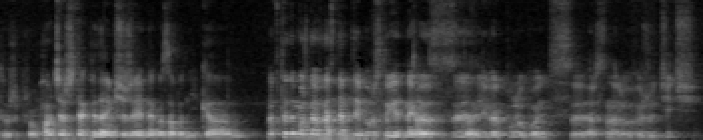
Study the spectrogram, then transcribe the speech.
duży problem. Chociaż tak wydaje mi się, że jednego zawodnika No wtedy można w następnej po prostu jednego Tak, z tak. Liverpoolu bądź z Arsenalu wyrzucić.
